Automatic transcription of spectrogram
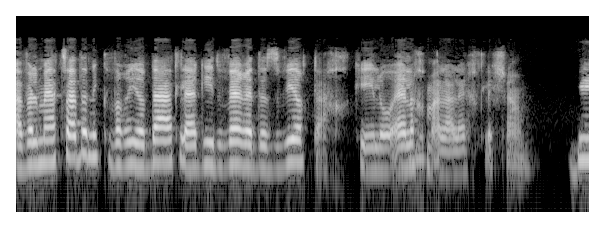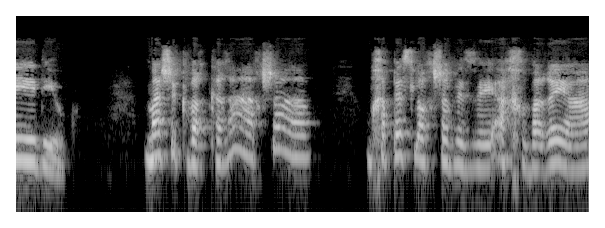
אבל מהצד אני כבר יודעת להגיד, ורד, עזבי אותך, כאילו, אין לך מה ללכת לשם. בדיוק. מה שכבר קרה עכשיו, מחפש לו עכשיו איזה אח ורע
